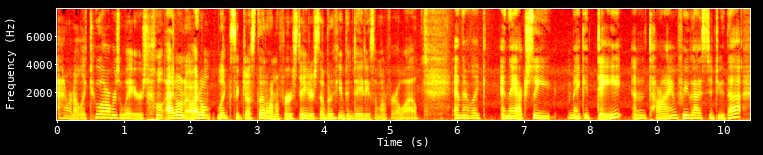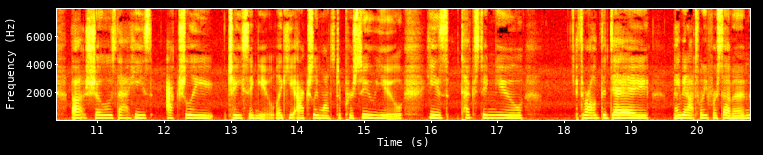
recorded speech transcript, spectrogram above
I don't know, like two hours away or so. I don't know. I don't like suggest that on a first date or so, but if you've been dating someone for a while and they're like, and they actually make a date and time for you guys to do that, that shows that he's actually chasing you. Like he actually wants to pursue you. He's texting you throughout the day, maybe not 24 7,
